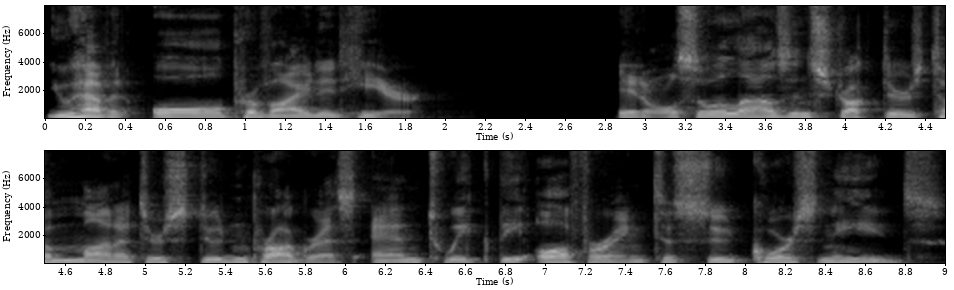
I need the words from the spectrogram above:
You have it all provided here. It also allows instructors to monitor student progress and tweak the offering to suit course needs.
